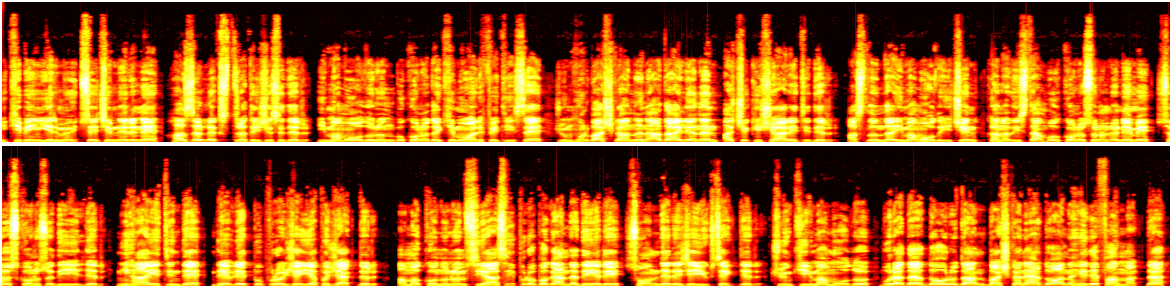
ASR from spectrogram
2023 seçimlerine hazırlık stratejisidir. İmamoğlu'nun bu konudaki muhalefeti ise Cumhurbaşkanlığına adaylığının açık işaretidir. Aslında İmamoğlu için Kanal İstanbul konusunun önemi söz konusu değildir. Nihayetinde devlet bu projeyi yapacaktır. Ama konunun siyasi propaganda değeri son derece yüksektir. Çünkü İmamoğlu burada doğrudan Başkan Erdoğan'ı hedef almakta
